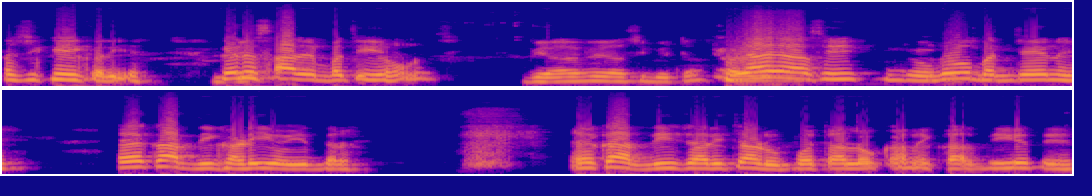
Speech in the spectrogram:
ਅਸੀਂ ਕੀ ਕਰੀਏ? ਕਿਹੜੇ ਸਾਰੇ ਬਚੀ ਹੁਣ ਵਿਆਹ ਹੋਇਆ ਸੀ ਬੇਟਾ? ਵਿਆਹਿਆ ਸੀ। ਦੋ ਬੱਚੇ ਨੇ। ਇਹ ਘਰ ਦੀ ਖੜੀ ਹੋਈ ਇੱਧਰ। ਇਹ ਘਰ ਦੀ ਵਿਚਾਰੀ ਝਾੜੂ ਪੋਚਾ ਲੋਕਾਂ ਦੇ ਕਰਦੀ ਏ ਤੇ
